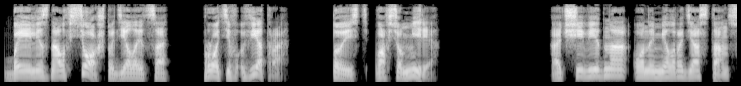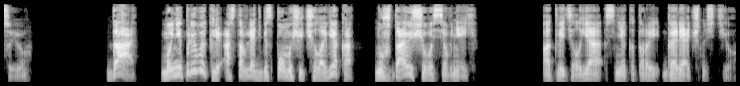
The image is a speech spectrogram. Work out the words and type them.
Бейли знал все, что делается против ветра, то есть во всем мире. Очевидно, он имел радиостанцию. Да, мы не привыкли оставлять без помощи человека, нуждающегося в ней, ответил я с некоторой горячностью.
